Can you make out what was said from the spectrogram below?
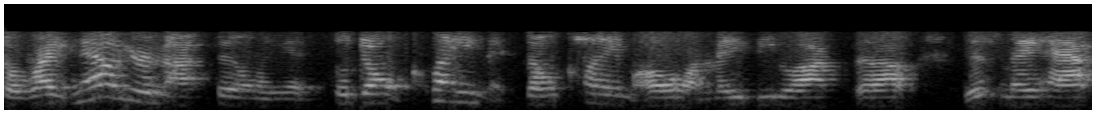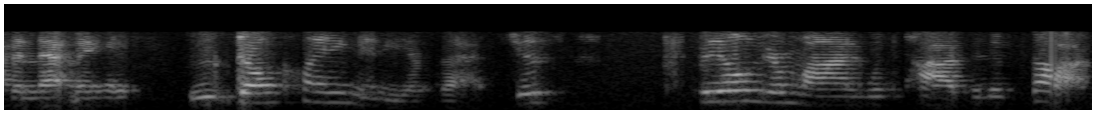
so right now you're not feeling it. So don't claim it. Don't claim, oh, I may be locked up. This may happen. That may happen. Don't claim any of that. Just fill your mind with positive thoughts.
